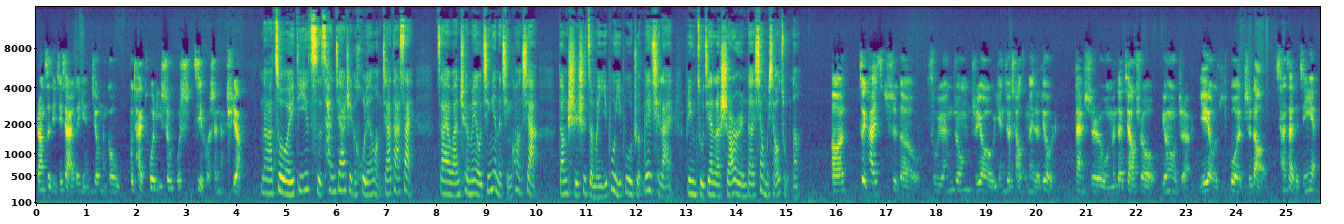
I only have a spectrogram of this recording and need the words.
让自己接下来的研究能够不太脱离生活实际和生产需要。那作为第一次参加这个互联网加大赛，在完全没有经验的情况下，当时是怎么一步一步准备起来，并组建了十二人的项目小组呢？呃，最开始的。组员中只有研究小组内的六人，但是我们的教授拥有着也有过指导参赛的经验。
